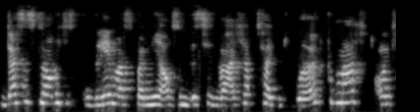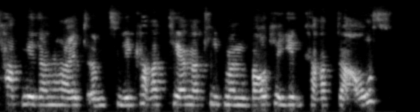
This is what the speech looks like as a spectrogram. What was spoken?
das ist, glaube ich, das Problem, was bei mir auch so ein bisschen war. Ich habe es halt mit Word gemacht und habe mir dann halt ähm, zu den Charakteren, natürlich, man baut ja jeden Charakter aus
